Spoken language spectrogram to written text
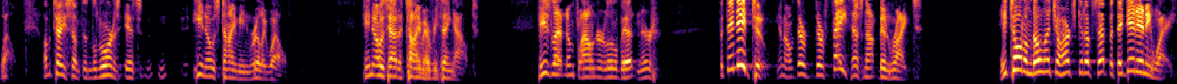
Well, I'm going to tell you something. The Lord is, He knows timing really well. He knows how to time everything out. He's letting them flounder a little bit, and they're, but they need to. You know, their, their faith has not been right. He told them, don't let your hearts get upset, but they did anyway.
